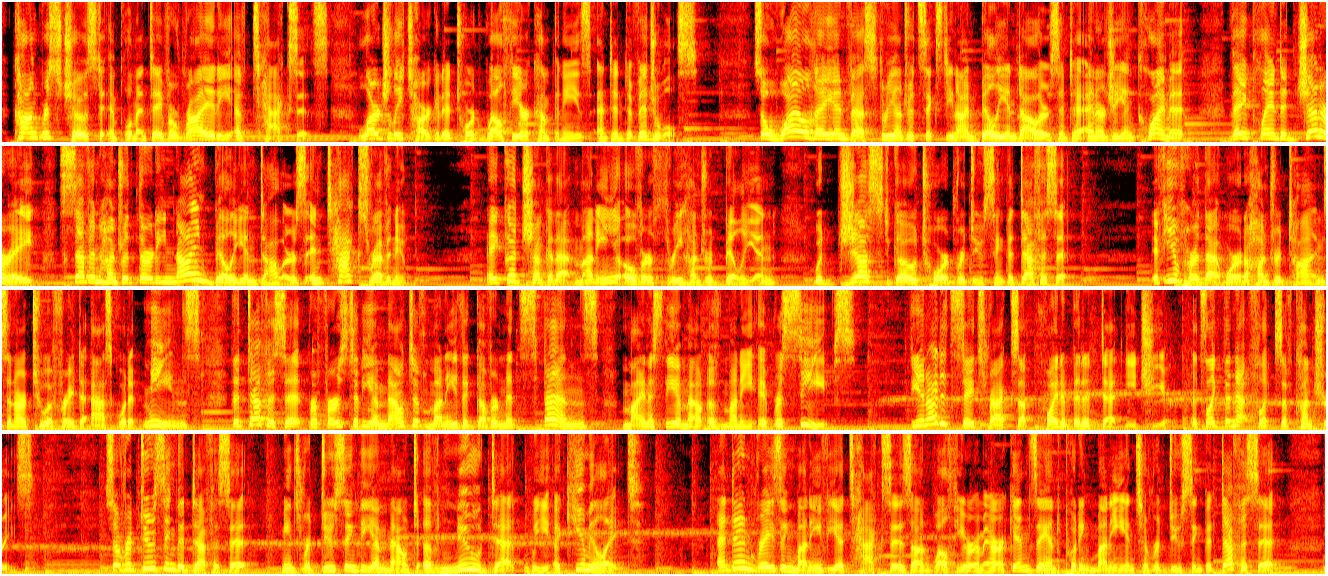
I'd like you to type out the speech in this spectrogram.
Congress chose to implement a variety of taxes, largely targeted toward wealthier companies and individuals. So while they invest $369 billion into energy and climate, they plan to generate $739 billion in tax revenue. A good chunk of that money, over 300 billion, would just go toward reducing the deficit. If you've heard that word a hundred times and are too afraid to ask what it means, the deficit refers to the amount of money the government spends minus the amount of money it receives. The United States racks up quite a bit of debt each year. It's like the Netflix of countries. So reducing the deficit means reducing the amount of new debt we accumulate. And in raising money via taxes on wealthier Americans and putting money into reducing the deficit,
